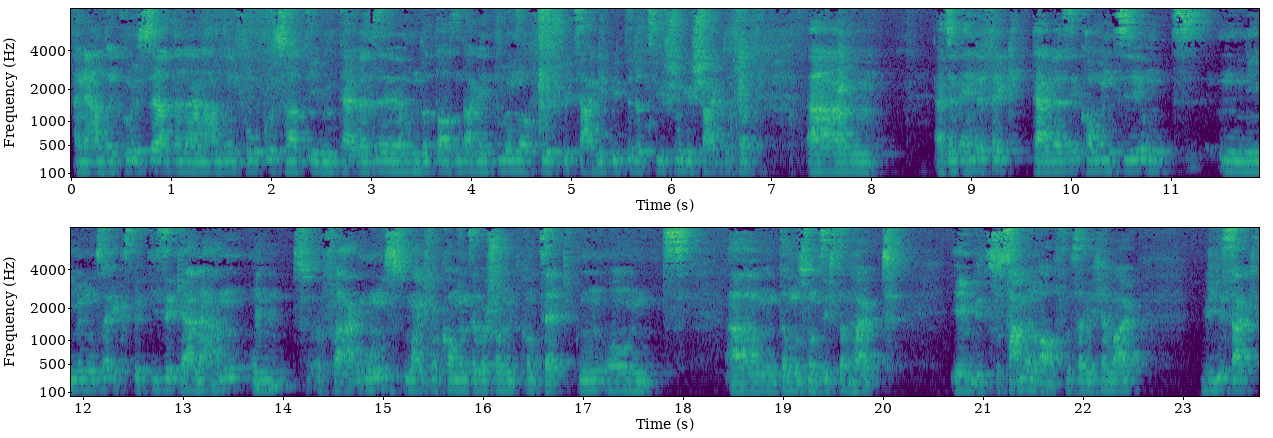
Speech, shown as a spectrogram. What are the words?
eine andere Größe hat, einen anderen Fokus hat, eben teilweise 100.000 Agenturen noch für Spezialgebiete dazwischen geschaltet hat. Ähm, also im Endeffekt, teilweise kommen sie und nehmen unsere Expertise gerne an und mhm. fragen uns. Manchmal kommen sie aber schon mit Konzepten und ähm, da muss man sich dann halt irgendwie zusammenraufen, sage ich einmal. Wie gesagt,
